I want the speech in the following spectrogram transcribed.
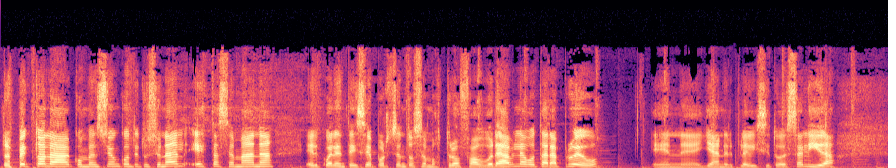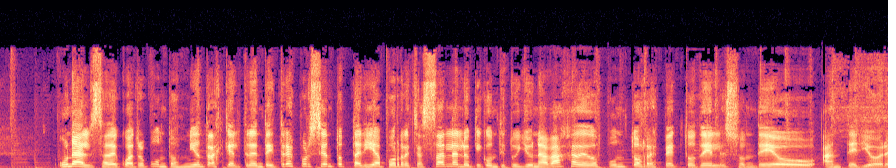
Respecto a la Convención Constitucional, esta semana el 46% se mostró favorable a votar a prueba, en, eh, ya en el plebiscito de salida un alza de cuatro puntos, mientras que el 33% optaría por rechazarla, lo que constituye una baja de dos puntos respecto del sondeo anterior.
